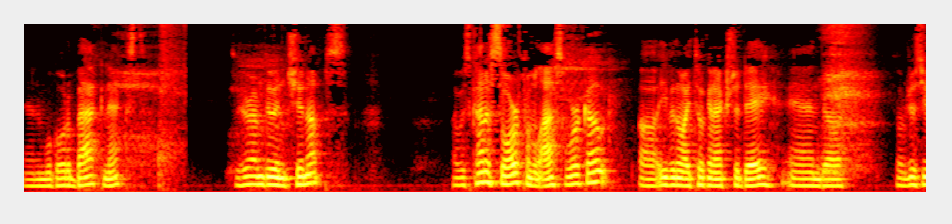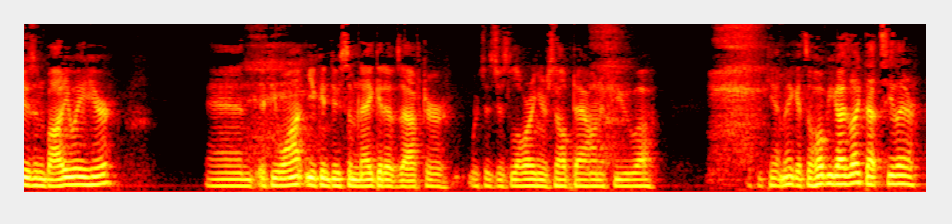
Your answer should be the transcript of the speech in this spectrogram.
and we'll go to back next. So here I'm doing chin ups. I was kind of sore from last workout, uh, even though I took an extra day. And uh, so I'm just using body weight here. And if you want, you can do some negatives after, which is just lowering yourself down if you, uh, if you can't make it. So hope you guys like that. See you later.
